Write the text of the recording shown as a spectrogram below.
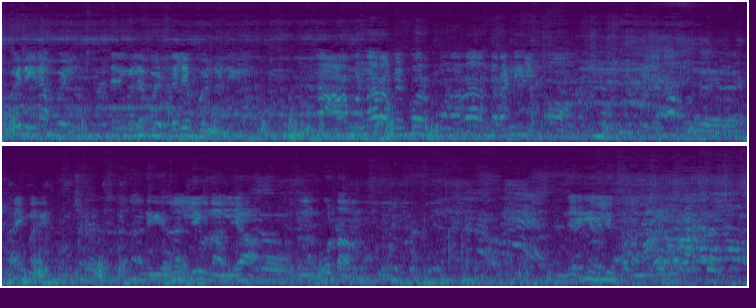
போயிட்டீங்கன்னா போயிடலாம் அஞ்சரைக்கு வெளியே போயிட்டு வெளியே போயிடலாம் நீங்கள் ஆனால் அரை மணி நேரம் பிஃபோர் போனால் தான் அந்த ரன்னிங்கில் போவோம். இல்லைன்னா உங்களுக்கு டைம் ஆகிடுச்சு ஏன்னா நீங்கள் எல்லாம் லீவ் நாள் இல்லையா? எல்லாம் கூட்டம் இருக்கும் வெளியே போகிற மாதிரி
